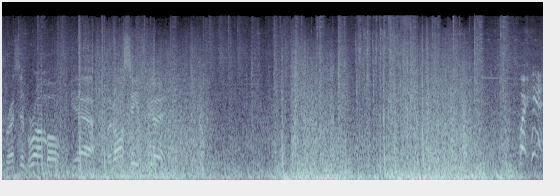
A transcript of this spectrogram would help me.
Impressive rumble. Yeah, but all seems good. We're hit!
